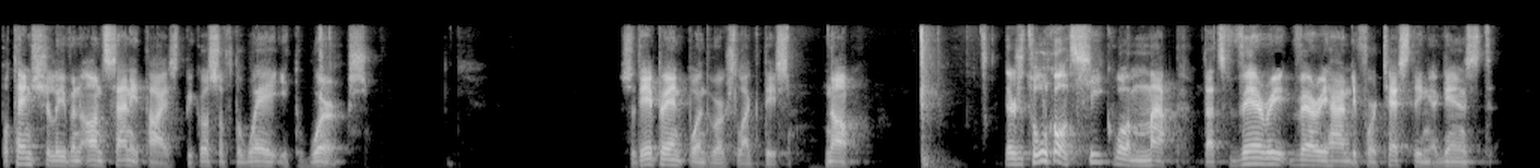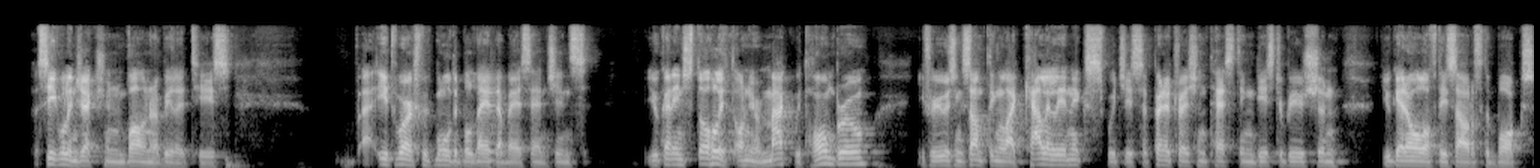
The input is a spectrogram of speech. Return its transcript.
potentially even unsanitized because of the way it works. So the API endpoint works like this. Now, there's a tool called SQL map that's very, very handy for testing against SQL injection vulnerabilities it works with multiple database engines. You can install it on your Mac with Homebrew. If you're using something like Kali Linux, which is a penetration testing distribution, you get all of this out of the box.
